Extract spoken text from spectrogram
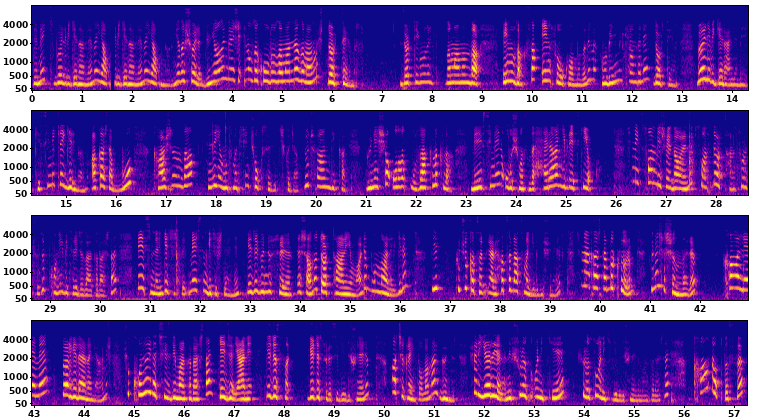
Demek ki böyle bir genelleme yap bir genelleme yapmıyorum. Ya da şöyle dünyanın güneşe en uzak olduğu zaman ne zamanmış? 4 Temmuz. 4 Temmuz zamanında en uzaksa en soğuk olmalı değil mi? Ama benim ülkemde ne? 4 Temmuz. Böyle bir genellemeye kesinlikle girmiyorum. Arkadaşlar bu karşınıza sizi yanıltmak için çok sözü çıkacak. Lütfen dikkat. Güneşe olan uzaklıkla mevsimlerin oluşmasında herhangi bir etki yok. Şimdi son bir şey daha öğrenip son 4 tane soru çözüp konuyu bitireceğiz arkadaşlar. Mevsimlerin geçişleri, mevsim geçişlerinin gece gündüz sürelerinin yaşandığı 4 tarihim vardı. Bunlarla ilgili bir küçük hatır, yani hatırlatma gibi düşünelim. Şimdi arkadaşlar bakıyorum. Güneş ışınları KLM bölgelerine gelmiş. Şu koyuyla çizdiğim arkadaşlar gece yani gece gece süresi diye düşünelim. Açık renkli olanlar gündüz. Şöyle yarıya yani şurası 12, şurası 12 gibi düşünelim arkadaşlar. K noktası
